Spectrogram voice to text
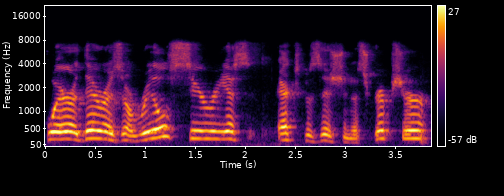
where there is a real serious exposition of Scripture,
